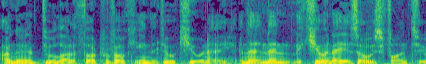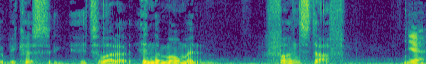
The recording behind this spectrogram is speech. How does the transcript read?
I'm going to do a lot of thought provoking and then do a Q and A, and then and then the Q and A is always fun too because it's a lot of in the moment fun stuff. Yeah,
